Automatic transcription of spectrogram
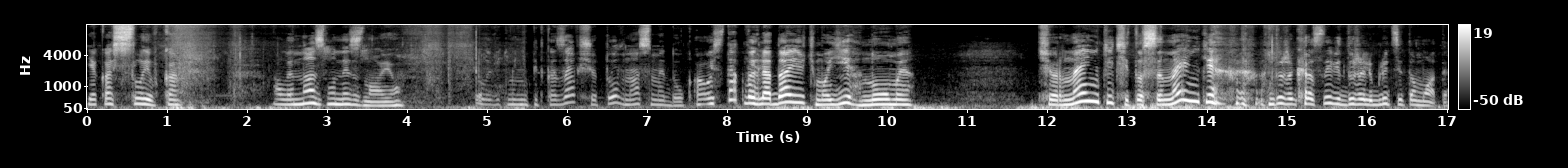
якась сливка, але назву не знаю. Чоловік мені підказав, що то в нас медок. А ось так виглядають мої гноми. Чорненькі чи то синенькі. Дуже красиві, дуже люблю ці томати.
